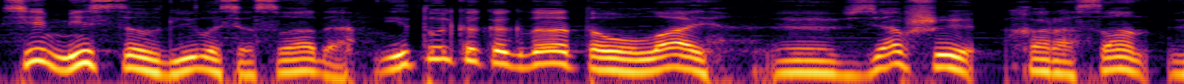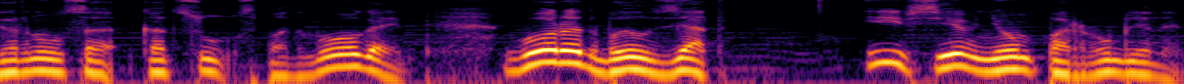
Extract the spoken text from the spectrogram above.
Семь месяцев длилась осада, и только когда Таулай, э, взявший Харасан, вернулся к отцу с подмогой, город был взят, и все в нем порублены.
